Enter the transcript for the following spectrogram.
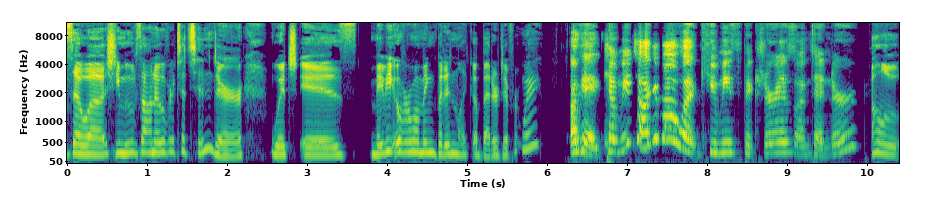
so uh, she moves on over to Tinder, which is maybe overwhelming, but in like a better, different way. Okay, can we talk about what Kumi's picture is on Tinder? Oh,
